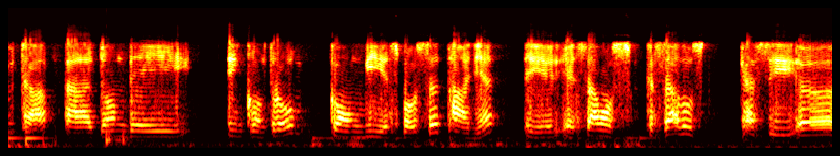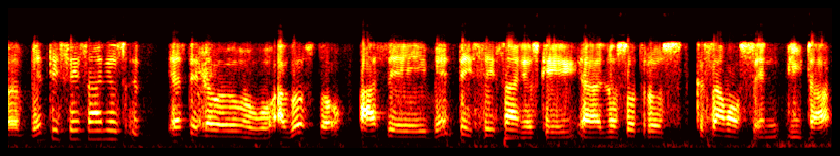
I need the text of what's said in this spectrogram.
Utah, donde encontró con mi esposa, Tania. Eh, estamos casados casi 26 ah, años este agosto, hace 26 años que ah, nosotros casamos en Utah.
